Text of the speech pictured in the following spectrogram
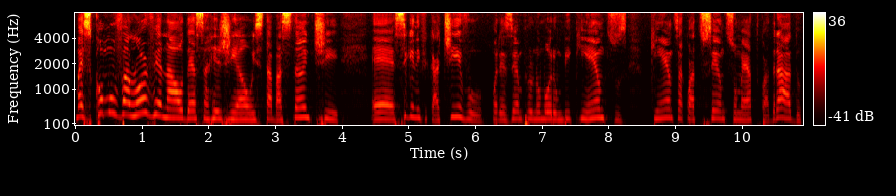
mas como o valor venal dessa região está bastante é, significativo, por exemplo, no Morumbi, 500, 500 a 400 um metro quadrado,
